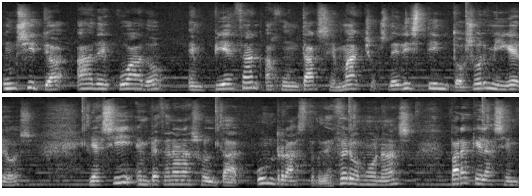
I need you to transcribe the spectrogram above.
un sitio adecuado, empiezan a juntarse machos de distintos hormigueros y así empezarán a soltar un rastro de feromonas para que las em,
